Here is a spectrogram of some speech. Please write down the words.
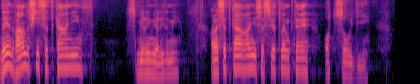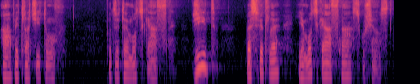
nejen vánoční setkání s milými lidmi, ale setkávání se světlem, které odsoudí a vytlačí tomu. Protože to je moc krásné. Žít ve světle je moc krásná zkušenost.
